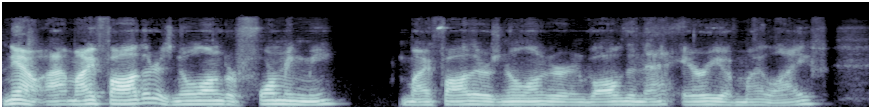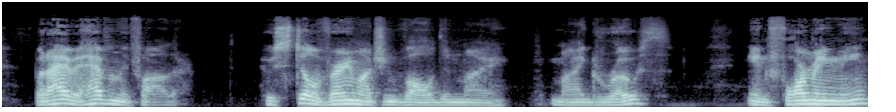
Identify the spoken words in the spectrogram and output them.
Now, I, my father is no longer forming me. My father is no longer involved in that area of my life, but I have a heavenly father who's still very much involved in my my growth, in forming me.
